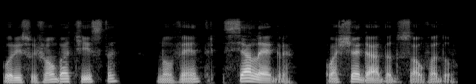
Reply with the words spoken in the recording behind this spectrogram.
Por isso, João Batista, no ventre, se alegra com a chegada do Salvador.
